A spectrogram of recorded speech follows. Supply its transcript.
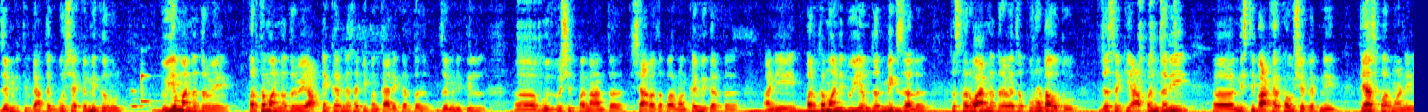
जमिनीतील घातक बुरशा कमी करून दुय्यम अन्नद्रव्ये प्रथम अन्नद्रव्ये आपटेक करण्यासाठी पण कार्य करतं. जमिनीतील भुसभुशीतपणा आणतं क्षाराचं प्रमाण कमी करतं आणि प्रथम आणि दुय्यम जर मिक्स झालं तर सर्व अन्नद्रव्याचा पुरवठा होतो. जसं की आपण जरी निस्ती नुसती भाकर खाऊ शकत नाही त्याचप्रमाणे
